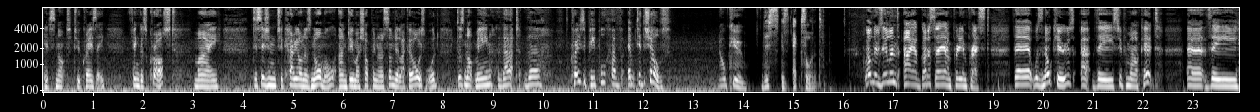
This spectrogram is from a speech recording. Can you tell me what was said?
it's not too crazy. Fingers crossed my decision to carry on as normal and do my shopping on a Sunday like I always would does not mean that the crazy people have emptied the shelves. No queue. This is excellent. Well, New Zealand, I have got to say I'm pretty impressed. There was no queues at the supermarket. Uh, the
